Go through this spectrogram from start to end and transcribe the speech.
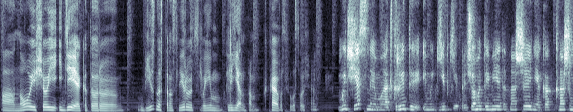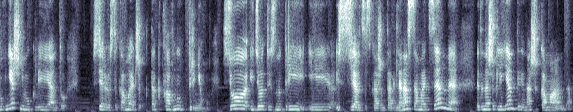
а, но еще и идея, которую бизнес транслирует своим клиентам. Какая у вас философия? Мы честные, мы открытые и мы гибкие. Причем это имеет отношение как к нашему внешнему клиенту, сервиса Comagic, так и ко внутреннему. Все идет изнутри и из сердца, скажем так. Для нас самое ценное — это наши клиенты и наша команда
